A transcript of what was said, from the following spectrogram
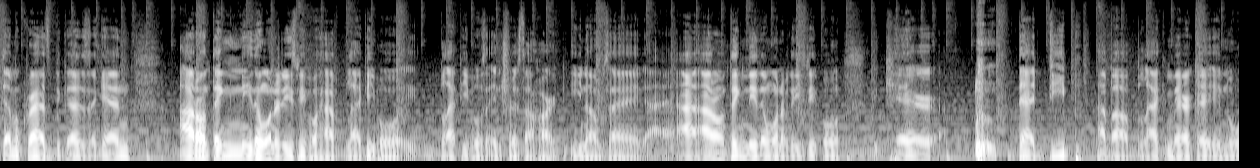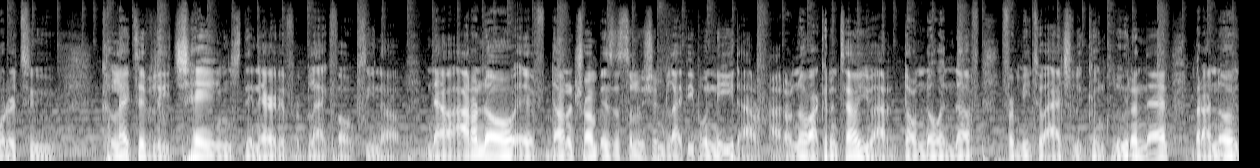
Democrats because again, I don't think neither one of these people have black people black people's interests at heart. You know what I'm saying? I, I don't think neither one of these people care that deep about black America in order to collectively change the narrative for black folks you know. Now i don't know if donald trump is a solution black people need. I, I don't know. I couldn't tell you. I don't know enough for me to actually conclude on that but i know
